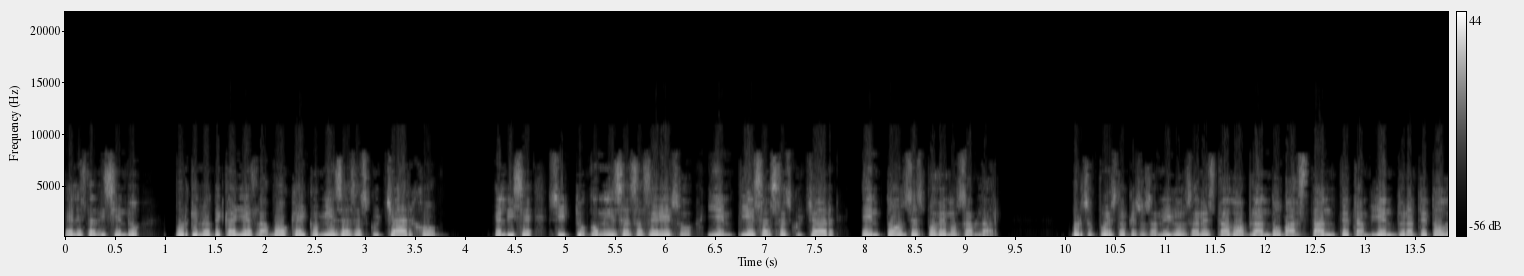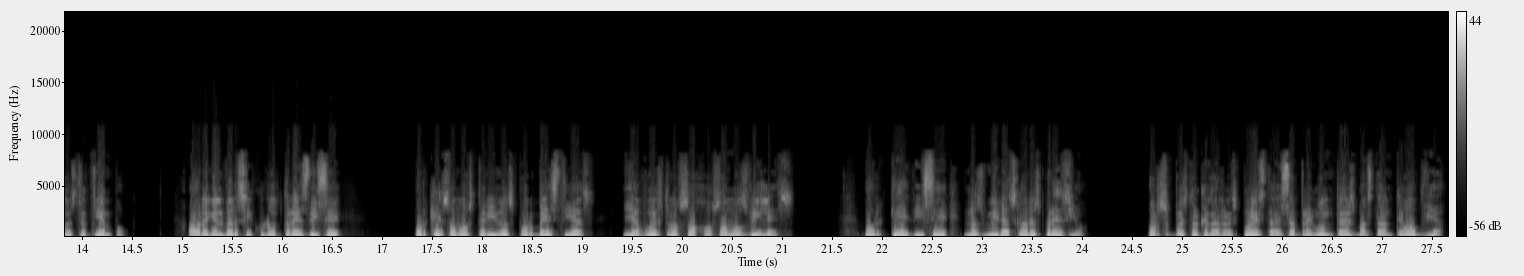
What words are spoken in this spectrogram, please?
Él está diciendo, ¿por qué no te callas la boca y comienzas a escuchar, Job? Él dice, si tú comienzas a hacer eso y empiezas a escuchar, entonces podemos hablar. Por supuesto que sus amigos han estado hablando bastante también durante todo este tiempo. Ahora en el versículo 3 dice, ¿Por qué somos tenidos por bestias y a vuestros ojos somos viles? ¿Por qué, dice, nos miras con desprecio? Por supuesto que la respuesta a esa pregunta es bastante obvia.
